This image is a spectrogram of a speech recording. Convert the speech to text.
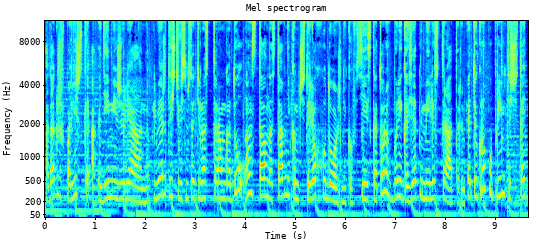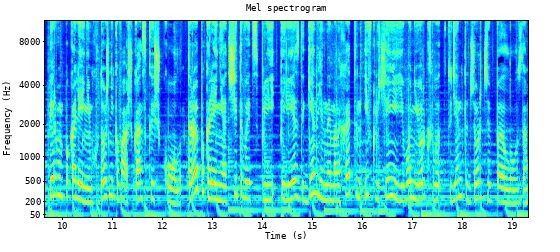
а также в Парижской академии Жюлиана. Примерно в 1892 году он стал наставником четырех художников, все из которых были газетными иллюстраторами. Эту группу принято считать первым поколением художников Ашканской школы. Второе поколение отсчитывается при переезде Генри на Манхэттен и включении его Нью-Йорк студента Джорджа Беллоуза.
